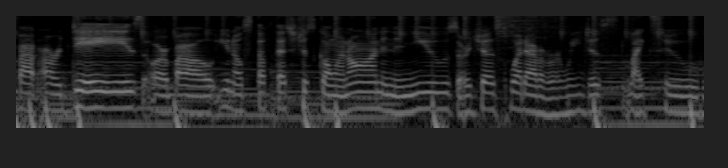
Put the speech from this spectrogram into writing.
about our days or about, you know, stuff that's just going on in the news or just whatever. We just like to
